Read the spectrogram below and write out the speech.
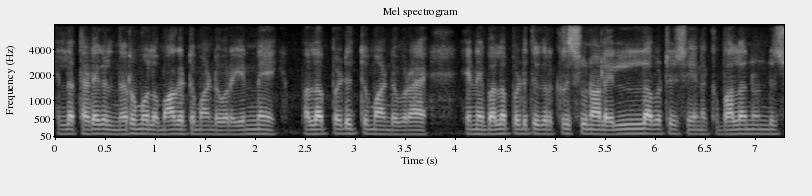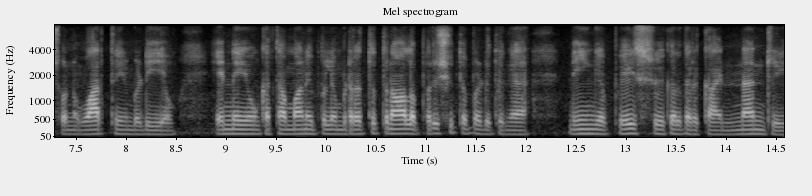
எல்லா தடைகள் நிர்மூலமாகட்டும் ஆண்டவரை. என்னை பலப்படுத்தும் ஆண்டவரை. என்னை பலப்படுத்துகிற கிறிஸ்துனால எல்லாவற்றையும் எனக்கு பலனுண்டு சொன்ன வார்த்தையின்படியும் என்னையும் கத்தமானிப்பிலும் ரத்தத்தினால பரிசுத்தப்படுத்துங்க. நீங்கள் பேசுகிறதற்காக நன்றி.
